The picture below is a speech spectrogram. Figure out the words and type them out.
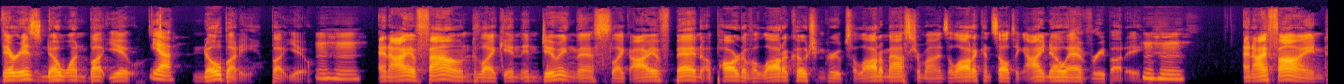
there is no one but you. yeah. Nobody but you. Mm-hmm. And I have found, like, in, in doing this, like, I have been a part of a lot of coaching groups, a lot of masterminds, a lot of consulting. I know everybody. Mm-hmm. And I find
